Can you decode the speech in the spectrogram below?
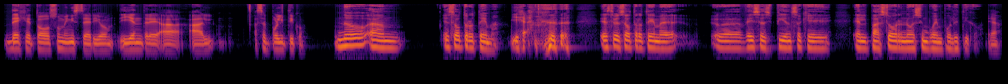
deje todo su ministerio y entre a, a- a ser político. No, um, es otro tema. Yeah. Esto es otro tema. Uh, a veces pienso que el pastor no es un buen político. Yeah.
